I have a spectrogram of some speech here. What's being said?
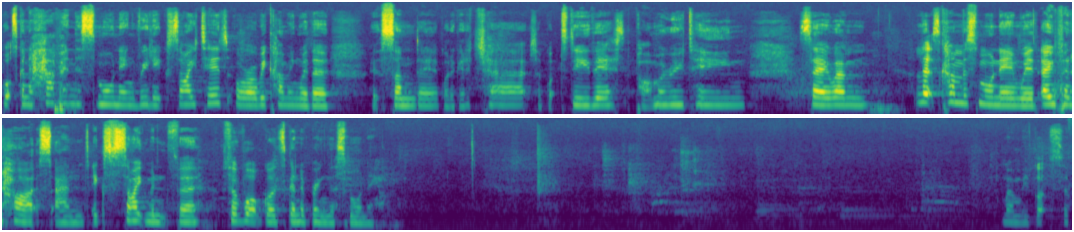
what's going to happen this morning? Really excited? Or are we coming with a, it's Sunday, I've got to go to church, I've got to do this, it's part of my routine. So um, let's come this morning with open hearts and excitement for, for what God's going to bring this morning. When we've got some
